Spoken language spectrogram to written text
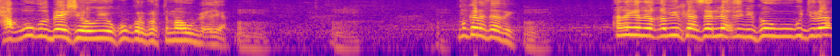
xaquuqda beesha hawiye ku gorgorto ma u bixiya ma garata adag anigana qabiilkaasaan lixdan iyo kow ugu jiraa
